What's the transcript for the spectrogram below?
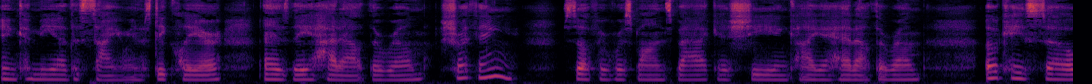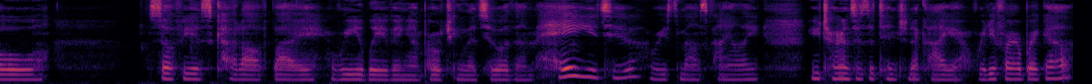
and Camilla the sirens declare as they head out the room. Sure thing. Sophie responds back as she and Kaya head out the room. Okay, so Sophie is cut off by Reed waving and approaching the two of them. Hey, you two, Reed smiles kindly. He turns his attention to Kaya. Ready for a breakout?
